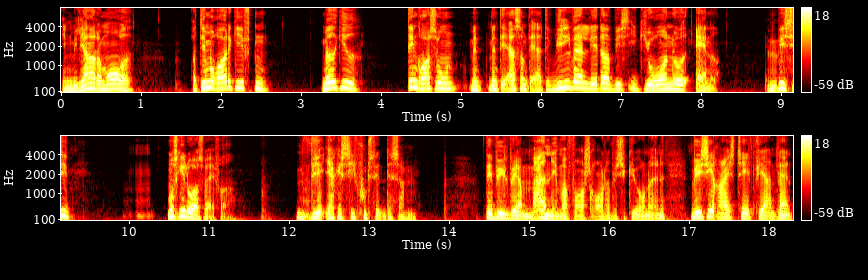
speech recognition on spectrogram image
en milliard om året. Og det med rottegiften, medgivet, det er en gråzone, men, men det er som det er. Det ville være lettere, hvis I gjorde noget andet. Hvis I... Måske lå også være i fred. Jeg kan sige fuldstændig det samme. Det ville være meget nemmere for os rotter, hvis I gjorde noget andet. Hvis I rejste til et fjernt land,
